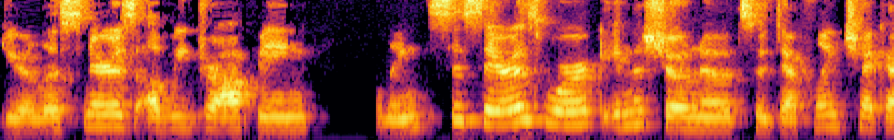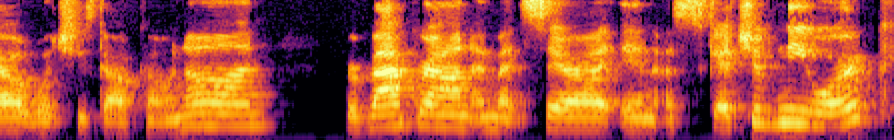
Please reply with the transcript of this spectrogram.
Dear listeners, I'll be dropping links to Sarah's work in the show notes, so definitely check out what she's got going on. For background, I met Sarah in A Sketch of New York,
